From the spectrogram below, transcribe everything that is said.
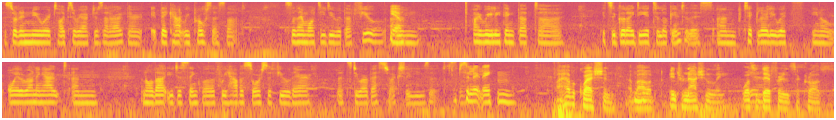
the sort of newer types of reactors that are out there, it, they can't reprocess that. So then what do you do with that fuel? Yeah. Um, I really think that uh, it's a good idea to look into this, and particularly with you know oil running out and and all that, you just think, well, if we have a source of fuel there, let's do our best to actually use it. So- Absolutely. Mm. I have a question about internationally. What's Yeah. the difference across,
